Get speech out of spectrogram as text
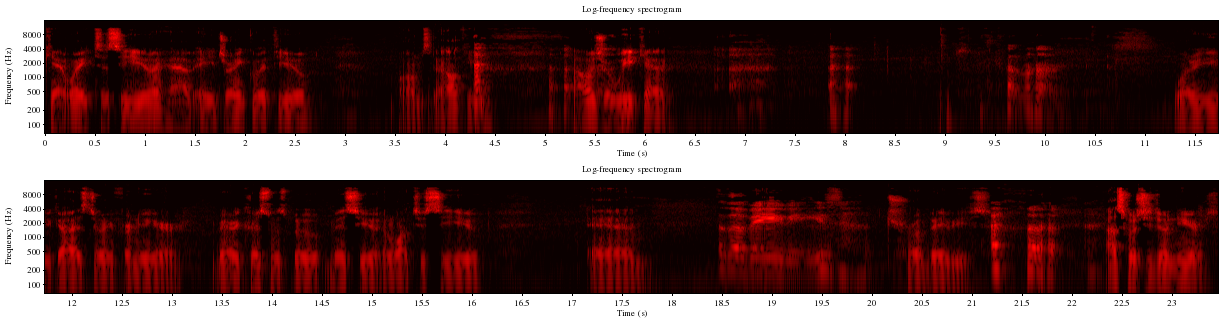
Can't wait to see you and have a drink with you. Mom's an alkie. How was your weekend? Come on. What are you guys doing for New Year? Merry Christmas, Boo. Miss you and want to see you. And The babies. Tra babies. well, Ask what she's doing New Year's.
